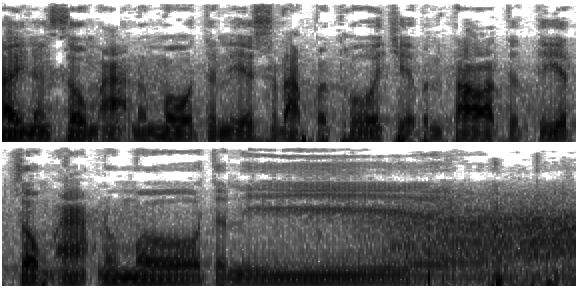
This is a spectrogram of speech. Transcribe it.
ហើយនឹងសូមអនុមោទនាស្ដាប់ពធជាបន្តទៅទៀតសូមអនុមោទនា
